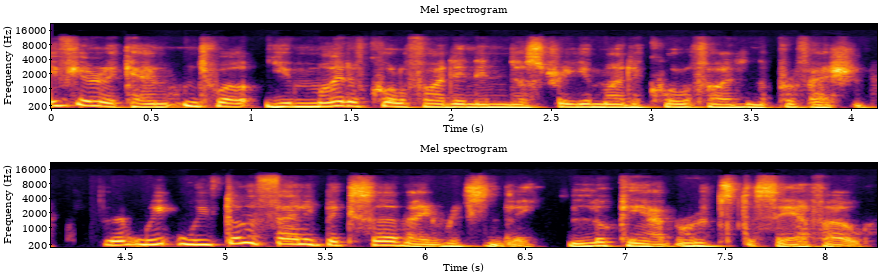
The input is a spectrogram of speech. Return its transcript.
if you're an accountant, well, you might have qualified in industry, you might have qualified in the profession. We, we've done a fairly big survey recently looking at routes to CFO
